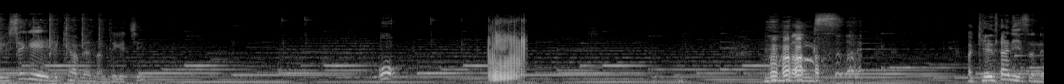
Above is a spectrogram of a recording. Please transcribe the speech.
이거 세게 이렇게 하면 안 되겠지? 어? 민망스. 아 계단이 있었네.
